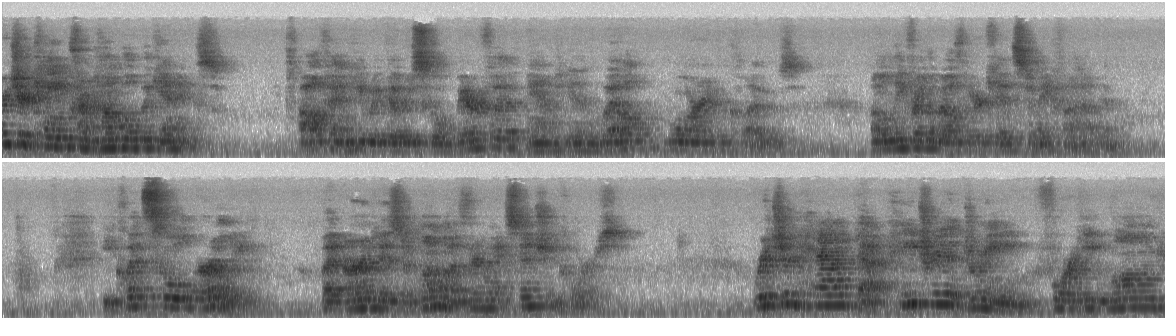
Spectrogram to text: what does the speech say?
Richard came from humble beginnings. Often he would go to school barefoot and in well-worn clothes, only for the wealthier kids to make fun of him. He quit school early, but earned his diploma through an extension course. Richard had that patriot dream, for he longed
